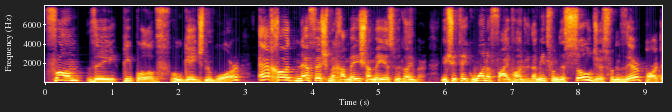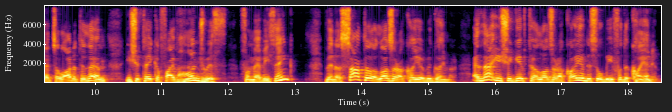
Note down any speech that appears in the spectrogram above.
from the people of who engaged in war, Echad nefesh mechamesh hameyes. You should take one of 500. That means from the soldiers, from their part that's allotted to them, you should take a 500th from everything. V'nasata alazar hakoyer v'goimer. And that you should give to Elazar hakoyer, this will be for the koyanim.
